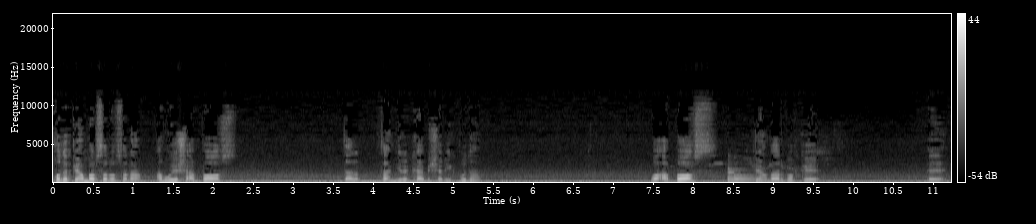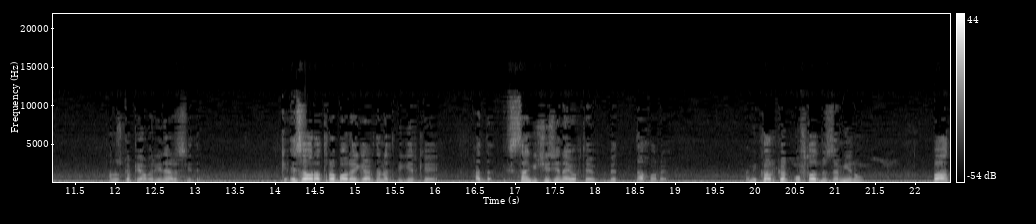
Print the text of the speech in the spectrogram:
خود پیامبر صلی الله علیه و امویش عباس در تعمیر کعبه شریک بودن و عباس پیامبر گفت که هنوز که پیامبری نرسیده که ازارت را بالای گردنت بگیر که حد سنگ چیزی نیفته به نخوره. همین کار کرد افتاد به زمین و بعد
